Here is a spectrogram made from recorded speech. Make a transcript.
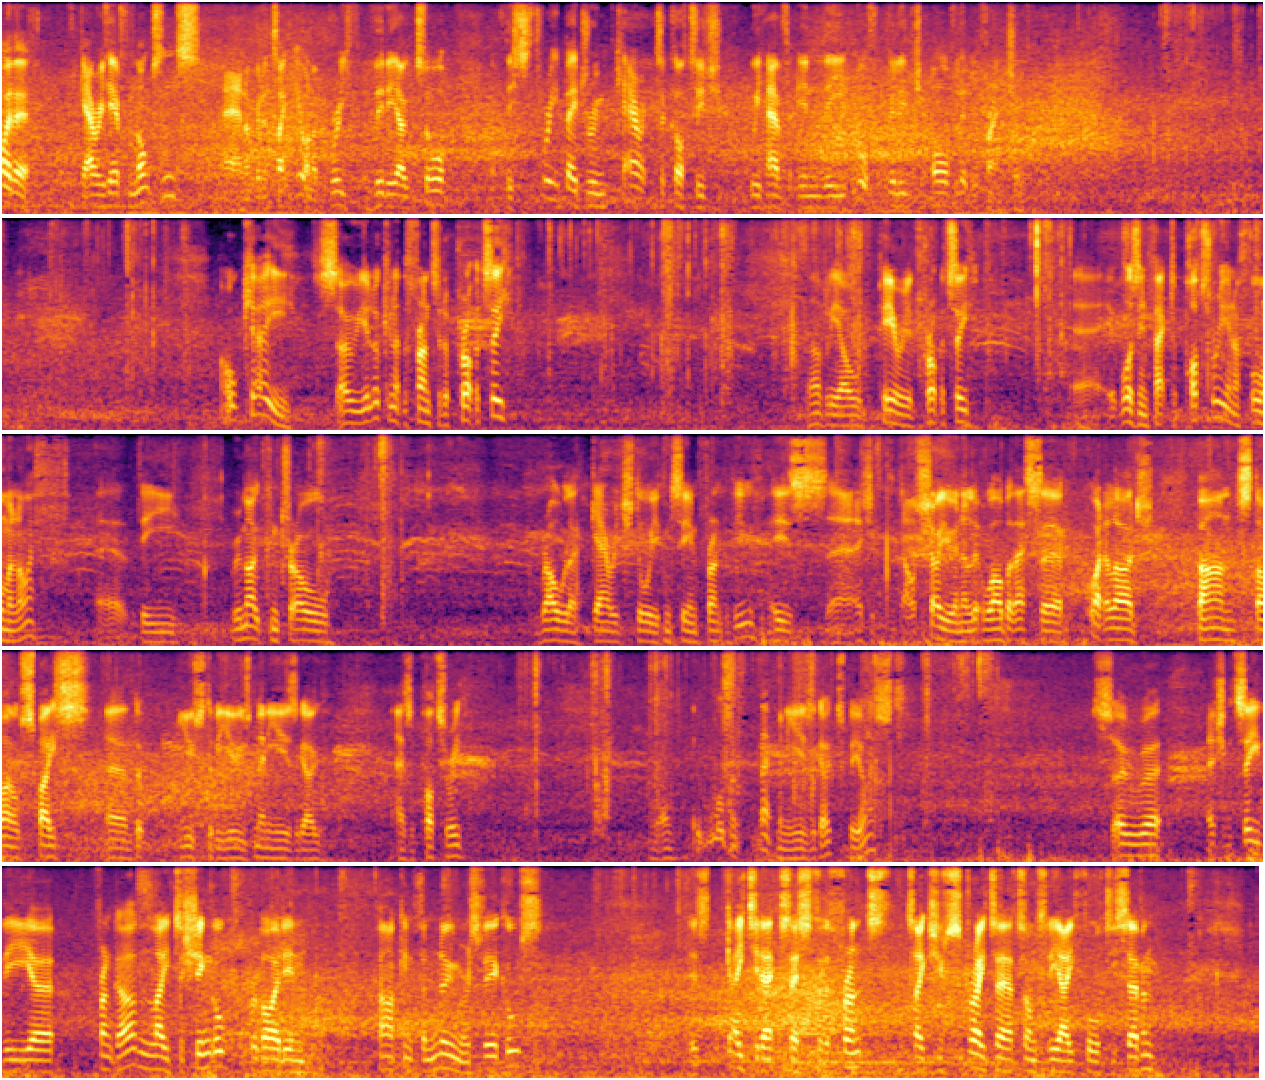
Hi there, Gary here from Longsons and I'm going to take you on a brief video tour of this three bedroom character cottage we have in the Norfolk village of Little Fransham. Okay, so you're looking at the front of the property. Lovely old period property. Uh, it was in fact a pottery in a former life. Uh, the remote control roller garage door you can see in front of you is, uh, as you, I'll show you in a little while, but that's uh, quite a large barn style space uh, that used to be used many years ago as a pottery. Well, it wasn't that many years ago to be honest. So uh, as you can see the uh, front garden laid to shingle providing parking for numerous vehicles. There's gated access to the front, takes you straight out onto the A47.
